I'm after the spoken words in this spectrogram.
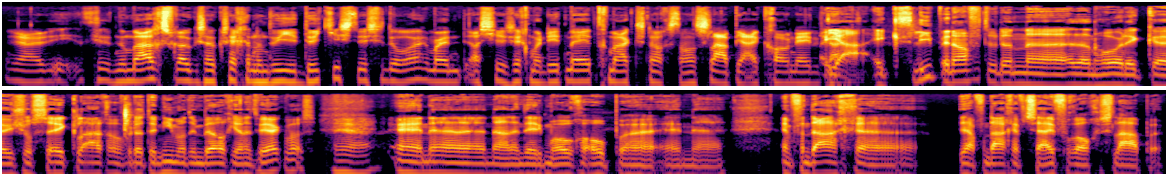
Ja, normaal gesproken zou ik zeggen, dan doe je dutjes tussendoor. Maar als je zeg maar dit mee hebt gemaakt s'nachts, dan slaap je eigenlijk gewoon de hele tijd. Ja, ik sliep en af en toe dan, eh, dan hoorde ik eh, José klagen over dat er niemand in België aan het werk was. Ja. En eh, nou, dan deed ik mijn ogen open. En, eh, en vandaag, eh, ja, vandaag heeft zij vooral geslapen.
